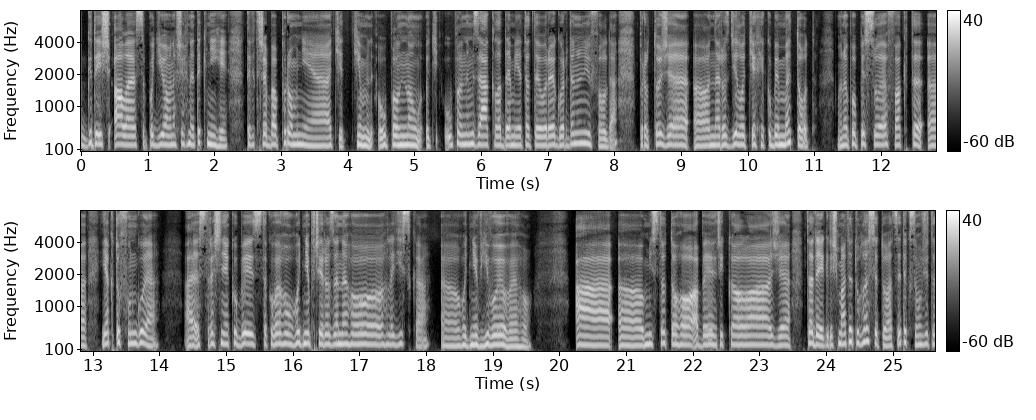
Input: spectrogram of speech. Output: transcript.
když ale se podívám na všechny ty knihy, tak třeba pro mě tím úplnou, úplným základem je ta teorie Gordona Newfielda, protože uh, na rozdíl od těch jakoby metod, ona popisuje fakt, uh, jak to funguje a strašně jakoby z takového hodně přirozeného hlediska, uh, hodně vývojového. A uh, místo toho, aby říkala, že tady, když máte tuhle situaci, tak se můžete,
